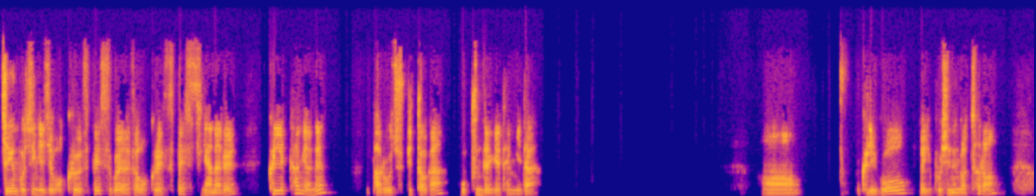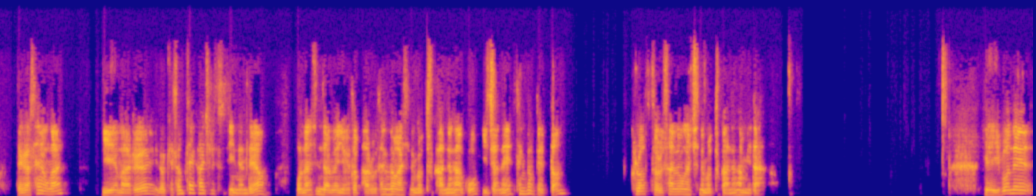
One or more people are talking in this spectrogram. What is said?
지금 보신 게 이제 workspace고요. 그래서 workspace 중에 하나를 클릭하면은 바로 주피터가 오픈되게 됩니다. 어, 그리고 여기 보시는 것처럼 내가 사용한 EMR을 이렇게 선택하실 수도 있는데요. 원하신다면 여기서 바로 생성하시는 것도 가능하고 이전에 생성됐던 클러스터를 사용하시는 것도 가능합니다. 예, 이번에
